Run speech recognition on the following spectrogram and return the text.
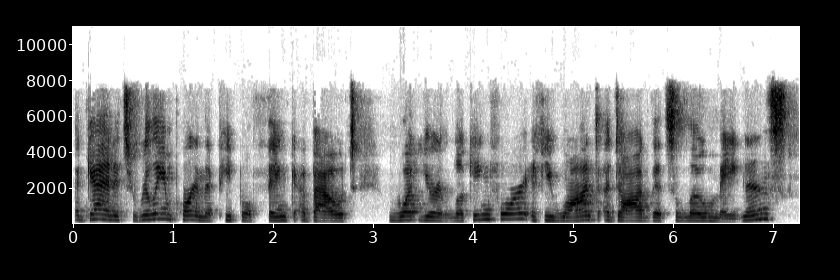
again, it's really important that people think about what you're looking for. If you want a dog that's low maintenance,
